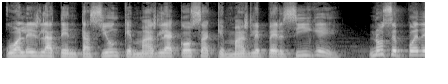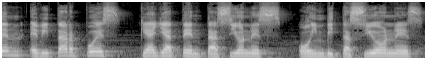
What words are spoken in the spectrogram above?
cuál es la tentación que más le acosa, que más le persigue. No se pueden evitar pues que haya tentaciones o invitaciones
